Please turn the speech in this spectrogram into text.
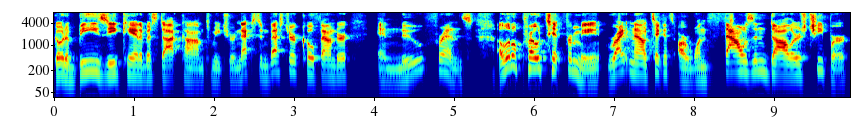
Go to bzcannabis.com to meet your next investor, co founder, and new friends. A little pro tip from me right now, tickets are $1,000 cheaper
